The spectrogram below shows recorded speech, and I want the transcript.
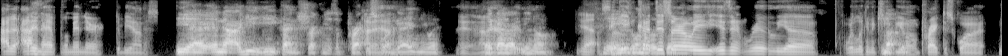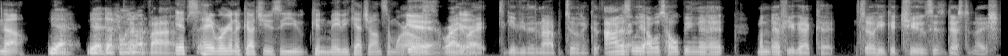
I, di- I didn't have them in there to be honest. Yeah, and uh, he he kind of struck me as a practice squad have- guy anyway. Yeah, I Like I have don't, them. you know, yeah. Yeah, So See, he's getting cut this guys. early isn't really uh we're looking to keep you on practice squad. no, Yeah, yeah, definitely type of not. vibe. It's hey, we're gonna cut you so you can maybe catch on somewhere yeah, else. right, Yeah. right. Right. To give you an opportunity. Because honestly, I was hoping that my nephew got cut so he could choose his destination.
